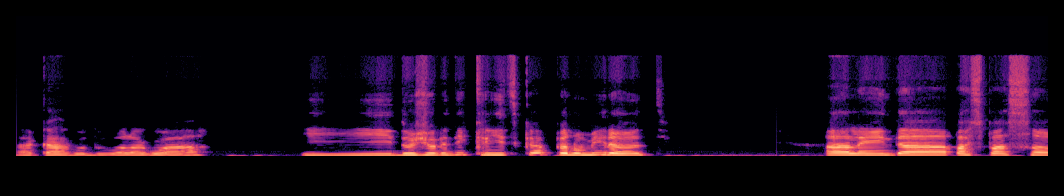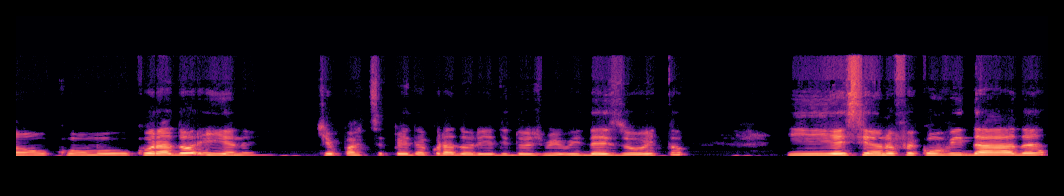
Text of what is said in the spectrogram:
a cargo do Alagoar, e do júri de crítica pelo Mirante, além da participação como curadoria, né? Que eu participei da curadoria de 2018 e esse ano eu fui convidada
